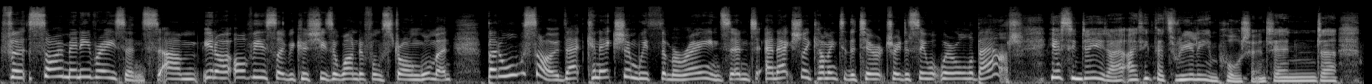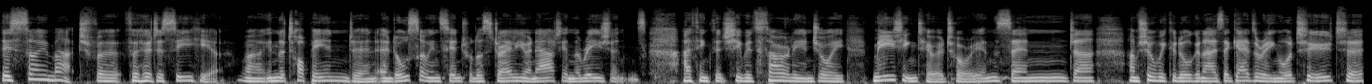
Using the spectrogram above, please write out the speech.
for so many reasons. Um, you know, obviously because she's a wonderful, strong woman, but also that connection with the Marines and, and actually coming to the Territory to see what we're all about. Yes, indeed. I, I think that's really important. And uh, there's so much for, for her to see here uh, in the top end and, and also in Central Australia and out in the regions. I think that she would thoroughly enjoy meeting Territorians, and uh, I'm sure we could organise a gathering or two to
